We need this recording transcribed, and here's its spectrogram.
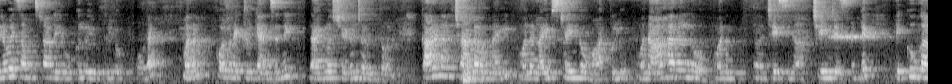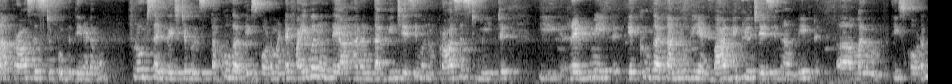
ఇరవై సంవత్సరాల యువకులు యువకులు కూడా మనం కోలరెక్టల్ క్యాన్సర్ని డయాగ్నోస్ చేయడం జరుగుతోంది. కారణాలు చాలా ఉన్నాయి. మన లైఫ్ స్టైల్లో మార్పులు మన ఆహారంలో మనం చేసిన చేంజెస్ అంటే ఎక్కువగా ప్రాసెస్డ్ ఫుడ్ తినడము ఫ్రూట్స్ అండ్ వెజిటబుల్స్ తక్కువగా తీసుకోవడం అంటే ఫైబర్ ఉండే ఆహారం తగ్గించేసి మనం ప్రాసెస్డ్ మీట్ ఈ రెడ్ మీట్ ఎక్కువగా తండూరి అండ్ బార్బిక్యూ చేసిన మీట్ మనం తీసుకోవడం.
